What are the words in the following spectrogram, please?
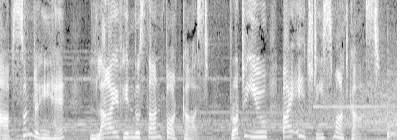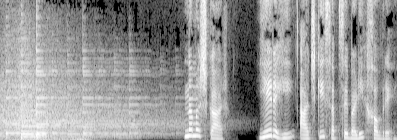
आप सुन रहे हैं live Hindustan podcast brought to you by H Smartcast. नमस्कार, ये रही आज की सबसे बड़ी खबरें।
